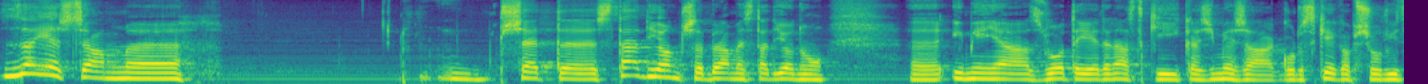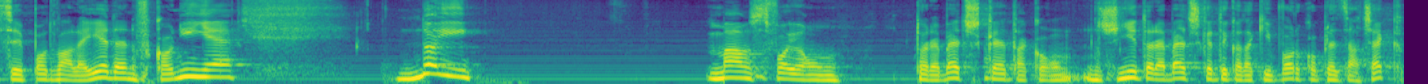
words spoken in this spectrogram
Zajeżdżam e, przed e, stadion, przed bramę stadionu e, imienia Złotej Jedenastki Kazimierza Górskiego przy ulicy Podwale 1 w Koninie. No i mam swoją torebeczkę, taką, znaczy nie torebeczkę, tylko taki worko plecaczek,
